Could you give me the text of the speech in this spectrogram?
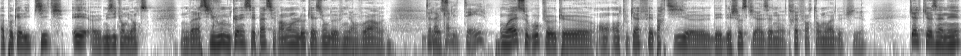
apocalyptique et euh, musique ambiante. Donc voilà, si vous ne connaissez pas, c'est vraiment l'occasion de venir voir euh, De la Euh, qualité. Ouais, ce groupe que, en, en tout cas, fait partie des, des choses qui résonnent très fort en moi depuis quelques années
